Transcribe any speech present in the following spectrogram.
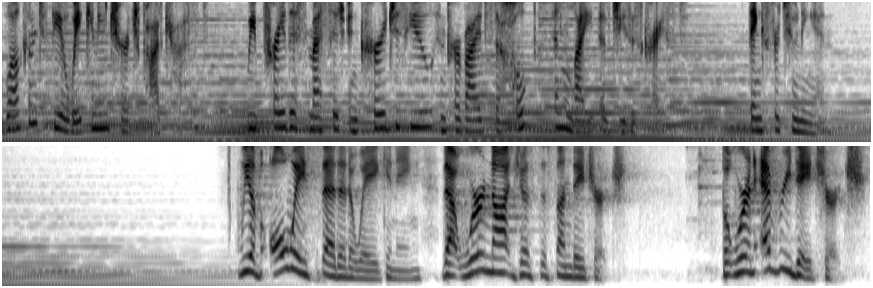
Welcome to the Awakening Church podcast. We pray this message encourages you and provides the hope and light of Jesus Christ. Thanks for tuning in. We have always said at Awakening that we're not just a Sunday church, but we're an everyday church.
